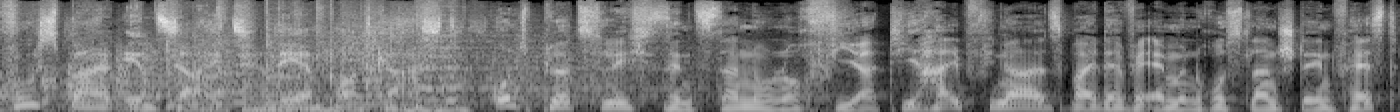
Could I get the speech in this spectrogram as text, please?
Fußball Inside, der Podcast. Und plötzlich sind es dann nur noch vier. Die Halbfinals bei der WM in Russland stehen fest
